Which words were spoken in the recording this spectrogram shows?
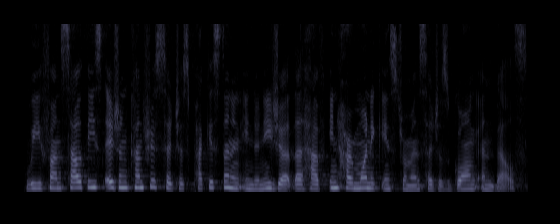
we found Southeast Asian countries such as Pakistan and Indonesia that have inharmonic instruments such as gong and bells.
